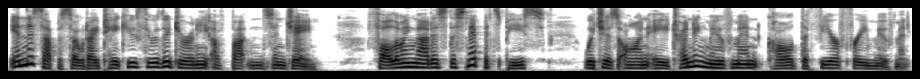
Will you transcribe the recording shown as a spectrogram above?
In this episode, I take you through the journey of Buttons and Jane. Following that is the snippets piece, which is on a trending movement called the Fear Free Movement.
